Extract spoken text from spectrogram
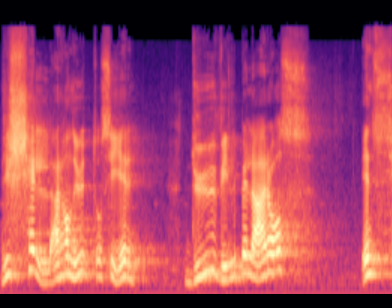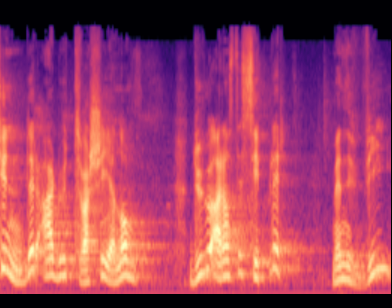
De skjeller han ut og sier, 'Du vil belære oss.' En synder er du tvers igjennom. Du er hans disipler, men vi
